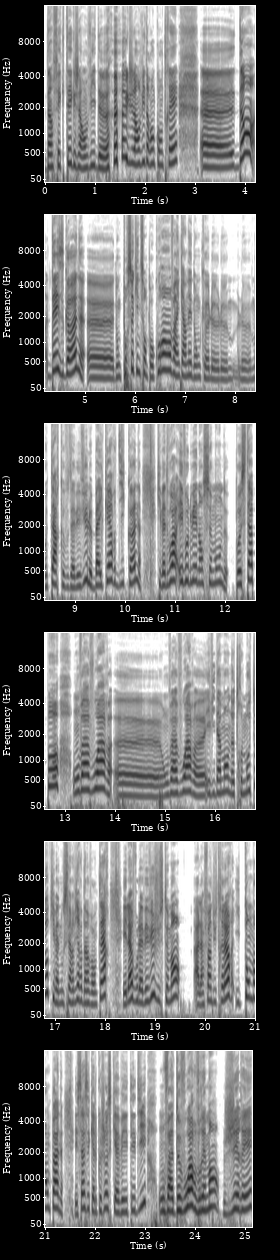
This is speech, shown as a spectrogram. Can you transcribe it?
d'infecté que j'ai envie de rencontrer. Euh, dans Days Gone, euh, donc pour ceux qui ne sont pas au courant, on va incarner donc le, motard que vous avez vu, le biker Deacon, qui va devoir évoluer dans ce monde post-apo. On va avoir, euh, on va avoir évidemment notre moto qui va nous servir d'inventaire. Et là, vous l'avez vu justement, à la fin du trailer, il tombe en panne. Et ça, c'est quelque chose qui avait été dit. On va devoir vraiment gérer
